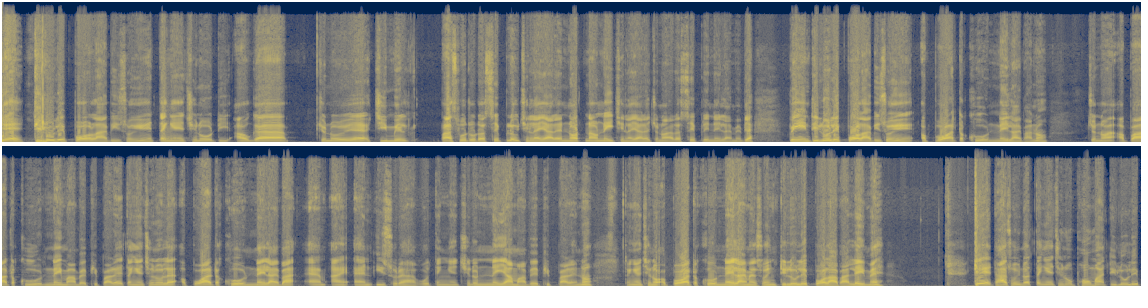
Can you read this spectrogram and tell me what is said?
ကဲဒီလိုလေးပေါ်လာပြီဆိုရင်တငယ်ချင်းတို့ဒီအောက်ကကျွန်တော်ရဲ့ Gmail password ကိုတော့ save လုပ်ချင်လိုက်ရတယ် not now နှိပ်ချင်လိုက်ရတယ်ကျွန်တော်အဲ့ဒါ save လေးနှိပ်လိုက်မယ်ဗျပြီးရင်ဒီလိုလေးပေါ်လာပြီဆိုရင်အပေါ်တစ်ခုကိုနှိပ်လိုက်ပါနော်ကျွန်တော်အပါတစ်ခုကိုနှိပ်မှာပဲဖြစ်ပါတယ်တငယ်ချင်းတို့လည်းအပေါ်တစ်ခုကိုနှိပ်လိုက်ပါ M I N E ဆိုတဲ့ဟာကိုတငယ်ချင်းတို့နှိပ်ရမှာပဲဖြစ်ပါတယ်နော်တငယ်ချင်းတို့အပေါ်တစ်ခုကိုနှိပ်လိုက်မယ်ဆိုရင်ဒီလိုလေးပေါ်လာပါလိမ့်မယ် ကဲဒါဆိုရင်တော့တငယ်ချင်းတို့ဖုန်းမှာဒီလိုလေး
